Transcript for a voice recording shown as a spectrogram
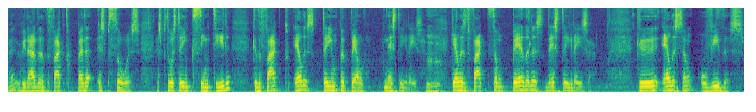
É? Virada de facto para as pessoas. As pessoas têm que sentir que de facto elas têm um papel nesta igreja, uhum. que elas de facto são pedras desta igreja, que elas são ouvidas,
